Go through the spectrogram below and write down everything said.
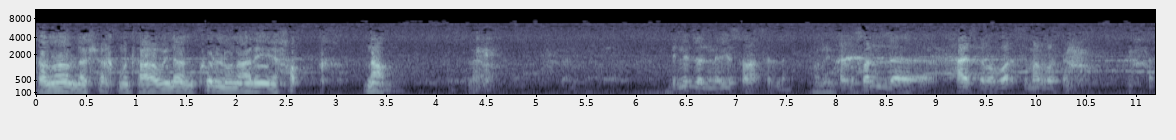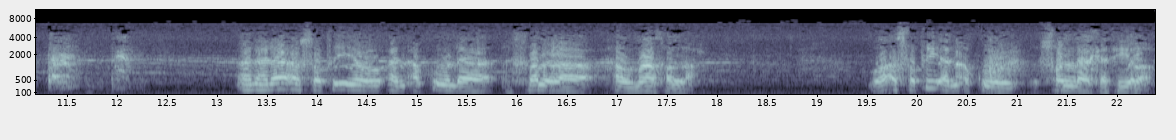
تمام. لا شك متعاونان. كل عليه حق. نعم. بالنسبة للنبي صلى الله عليه وسلم هل صلى حاسر الرأس مرة؟ أنا لا أستطيع أن أقول صلى أو ما صلى. وأستطيع أن أقول صلى كثيرا.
